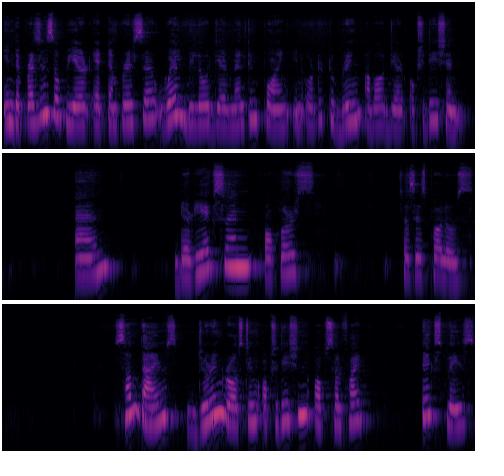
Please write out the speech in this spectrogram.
in the presence of air at temperature well below their melting point in order to bring about their oxidation. And the reaction occurs such as follows. Sometimes during roasting, oxidation of sulfide takes place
